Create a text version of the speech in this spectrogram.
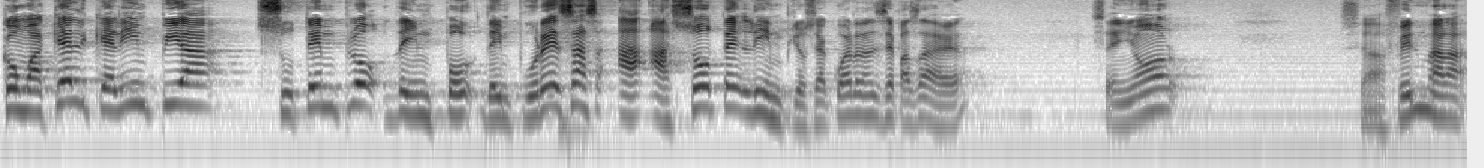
como aquel que limpia su templo de, impurezas a azote limpio. ¿Se acuerdan de ese pasaje? Eh? Señor, se afirma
